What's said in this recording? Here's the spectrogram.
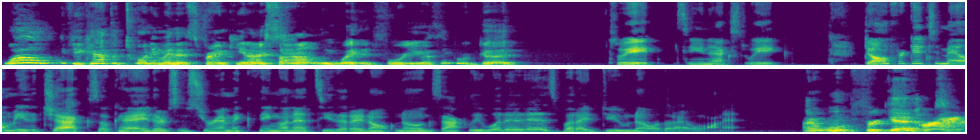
Well, if you count the 20 minutes Franky and I silently waited for you, I think we're good. Sweet. See you next week. Don't forget to mail me the checks, okay? There's a ceramic thing on Etsy that I don't know exactly what it is, but I do know that I want it. I won't forget. Great,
